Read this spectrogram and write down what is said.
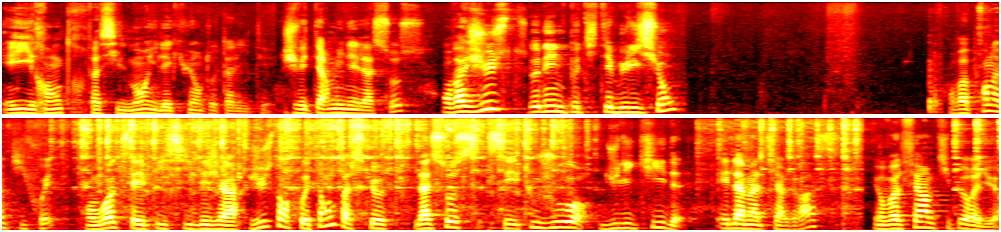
et il rentre facilement, il est cuit en totalité. Je vais terminer la sauce. On va juste donner une petite ébullition on va prendre un petit fouet. On voit que ça épicie déjà juste en fouettant parce que la sauce, c'est toujours du liquide et de la matière grasse. Et on va le faire un petit peu réduire.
